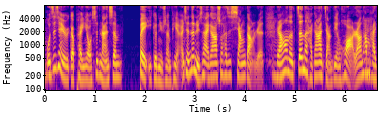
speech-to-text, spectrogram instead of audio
我之前有一个朋友是男生。被一个女生骗，而且那女生还跟他说她是香港人，然后呢，真的还跟他讲电话，然后他们还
